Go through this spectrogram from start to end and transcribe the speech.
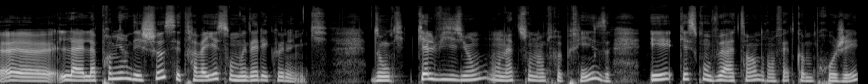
Euh, la, première des choses, c'est travailler son modèle économique. Donc, quelle vision on a de son entreprise et qu'est-ce qu'on veut atteindre en fait comme projet?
